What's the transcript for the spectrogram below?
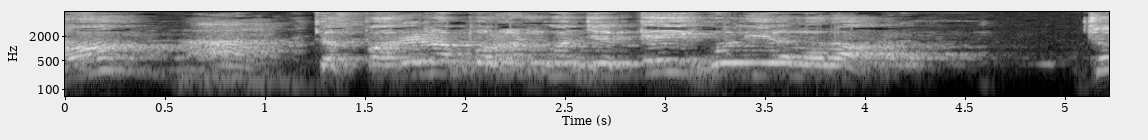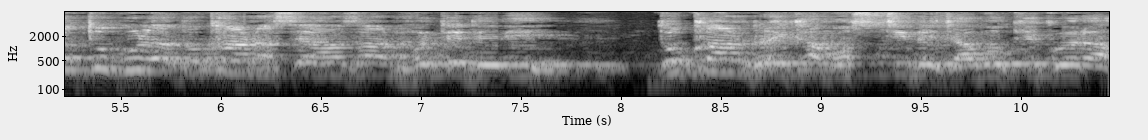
হ্যাঁ? পারে না পরাণগঞ্জের এই গলিয়ালারা যতগুলা দোকান আছে, আজান হইতে দেরি। দোকান রেখা মসজিদে যাব কি করা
